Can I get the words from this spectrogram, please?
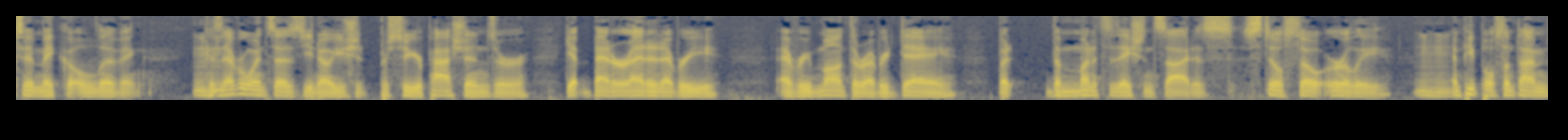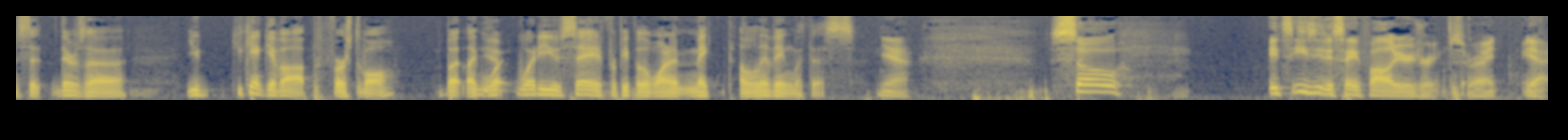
to make a living? Because Mhm. everyone says you know you should pursue your passions or get better at it every every month or every day. The monetization side is still so early, Mhm. and people sometimes there's a you you can't give up. First of all, but like Yep. what what do you say for people that want to make a living with this? Yeah. So it's easy to say follow your dreams, right? Yeah.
